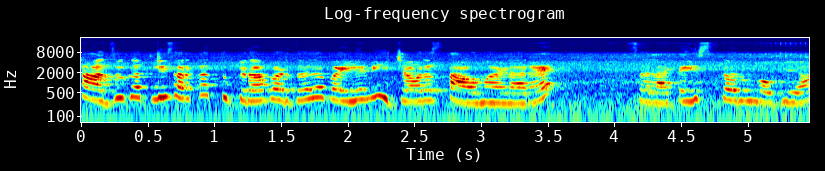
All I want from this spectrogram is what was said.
काजू कतलीसारखा तुकडा पडतो तर पहिले मी हिच्यावरच ताव मारणार आहे. चला टेस्ट करून बघूया.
